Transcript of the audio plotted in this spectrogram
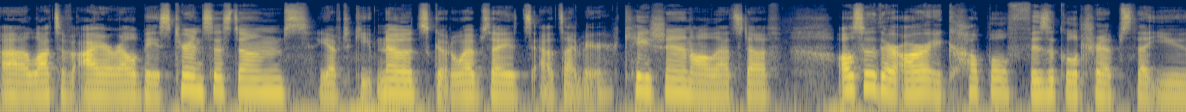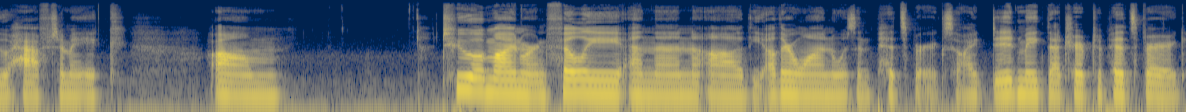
Uh, lots of IRL based turn systems. You have to keep notes, go to websites, outside verification, all that stuff. Also, there are a couple physical trips that you have to make. Um, two of mine were in Philly, and then uh, the other one was in Pittsburgh. So I did make that trip to Pittsburgh,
